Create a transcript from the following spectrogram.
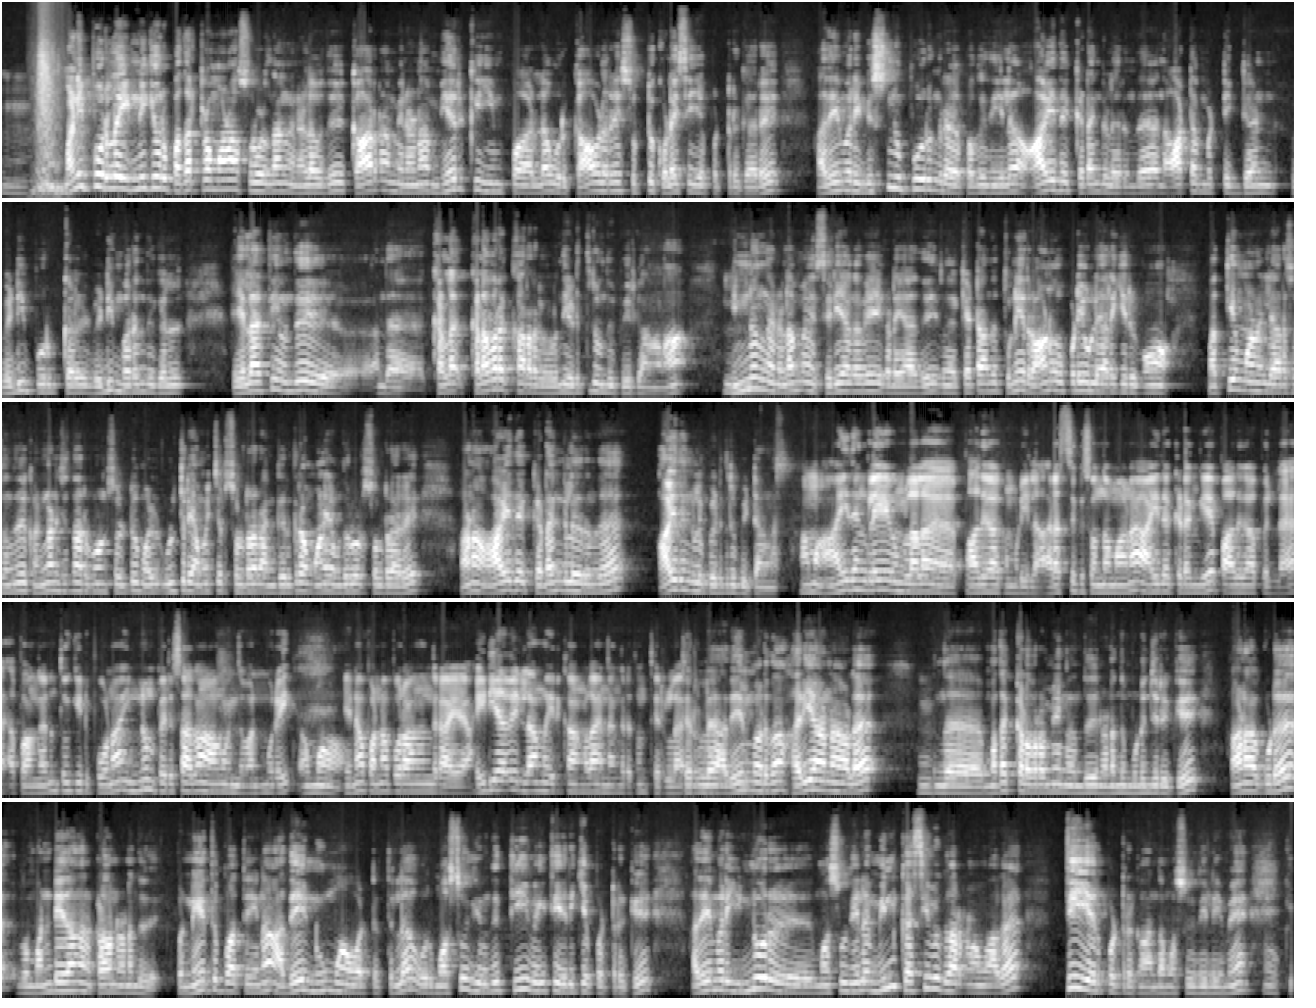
மணிப்பூர்ல இன்னைக்கு ஒரு பதற்றமான சூழல் தாங்க நிலவுது. காரணம் என்னன்னா மேற்கு இம்பால்ல ஒரு காவலரே சுட்டு கொலை செய்யப்பட்டிருக்காரு. அதே மாதிரி விஷ்ணுபூருங்கிற பகுதியில ஆயுத கிடங்குல இருந்த அந்த ஆட்டோமேட்டிக் கன் வெடி பொருட்கள் வெடி மருந்துகள் எல்லாத்தையும் வந்து அந்த கல கலவரக்காரர்கள் வந்து எடுத்துட்டு வந்து போயிருக்காங்களாம். இன்னும் நிலைமை சரியாகவே கிடையாது. இவங்க கேட்டா வந்து துணை ராணுவப்படி உள்ள இறக்கி இருக்கோம் மத்திய மாநில அரசு வந்து கண்காணிச்சு தான் இருக்கும்னு சொல்லிட்டு உள்துறை அமைச்சர் சொல்றாரு. அங்க இருக்கிற மாநில முதல்வர் சொல்றாரு. ஆனா ஆயுத கிடங்குல இருந்த ஆயுதங்களை இப்ப எடுத்துட்டு போயிட்டாங்க. ஆமா ஆயுதங்களே இவங்களால பாதுகாக்க முடியல. அரசுக்கு சொந்தமான ஆயுத கிடங்கே பாதுகாப்பு இல்லை. அப்ப அங்க இருந்து தூக்கிட்டு போனா இன்னும் பெருசா தான் ஆகும் இந்த வன்முறை. ஆமா. என்ன பண்ண போறாங்கங்கிற ஐடியாவே இல்லாம இருக்காங்களா என்னங்கிறதும் தெரியல. தெரியல. அதே மாதிரிதான் ஹரியானால ம். இந்த மதக்கலவரமே அங்க வந்து நடந்து முடிஞ்சிருக்கு. ஆனா கூட இப்ப மண்டே தான் கலவரம் நடந்தது. இப்ப நேத்து பாத்தீங்கன்னா அதே நூ மாவட்டத்துல ஒரு மசூதி வந்து தீ வைத்து எரிக்கப்பட்டிருக்கு. அதே மாதிரி இன்னொரு மசூதியில மின் கசிவு காரணமாக தீ ஏற்பட்டிருக்கான் அந்த மசூதியிலையுமே.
